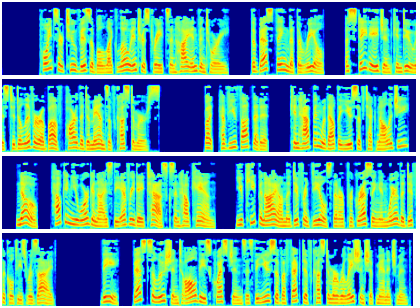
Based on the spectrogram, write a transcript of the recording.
points are too visible like low interest rates and high inventory. The best thing that the real estate agent can do is to deliver above par the demands of customers. But, have you thought that it can happen without the use of technology? No. How can you organize the everyday tasks and how can you keep an eye on the different deals that are progressing and where the difficulties reside? The best solution to all these questions is the use of effective customer relationship management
